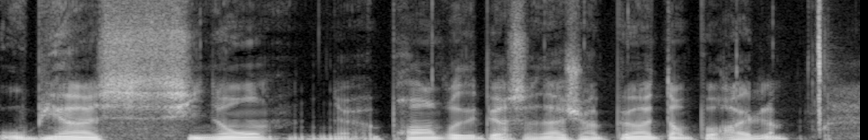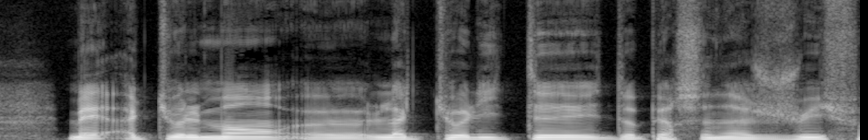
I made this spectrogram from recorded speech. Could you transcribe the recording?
ou bien sinon prendre des personnages un peu intemporels. Mais actuellement, euh, l'actualité de personnages juifs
